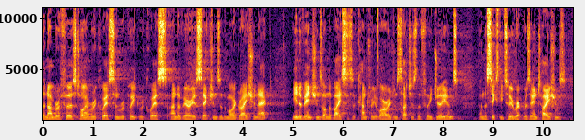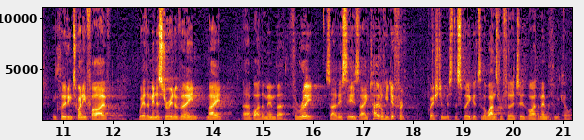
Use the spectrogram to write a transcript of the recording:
the number of first-time requests and repeat requests under various sections of the Migration Act, interventions on the basis of country of origin such as the Fijians, and the 62 representations, including 25 where the minister intervened, made uh, by the member for Reid. So this is a totally different question, Mr Speaker, to the ones referred to by the member for Mackellar.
